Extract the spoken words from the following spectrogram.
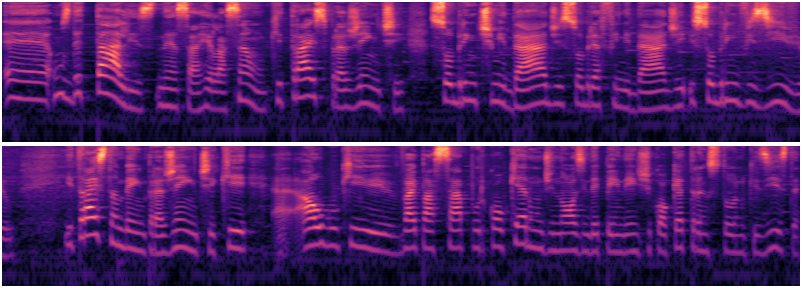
é, uns detalhes nessa relação que traz pra gente sobre intimidade, sobre afinidade e sobre invisível. E traz também para gente que é, algo que vai passar por qualquer um de nós, independente de qualquer transtorno que exista,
